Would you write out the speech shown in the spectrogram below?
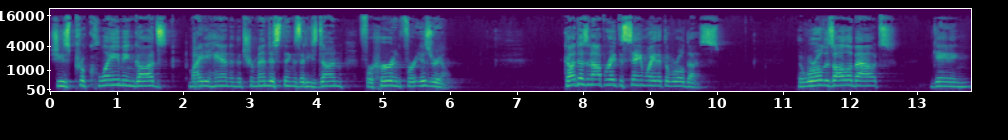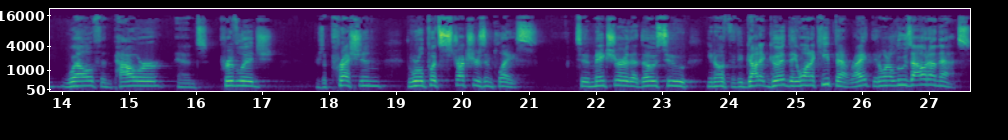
She's proclaiming God's mighty hand and the tremendous things that he's done for her and for Israel. God doesn't operate the same way that the world does. The world is all about gaining wealth and power and privilege. There's oppression. The world puts structures in place to make sure that those who, you know, if they've got it good, they want to keep that, right? They don't want to lose out on that.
